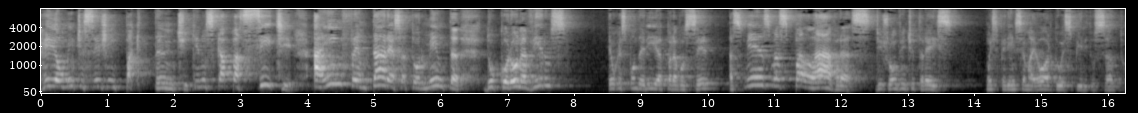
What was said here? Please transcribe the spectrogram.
realmente seja impactante, que nos capacite a enfrentar essa tormenta do coronavírus, eu responderia para você as mesmas palavras de João 23, uma experiência maior do Espírito Santo.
